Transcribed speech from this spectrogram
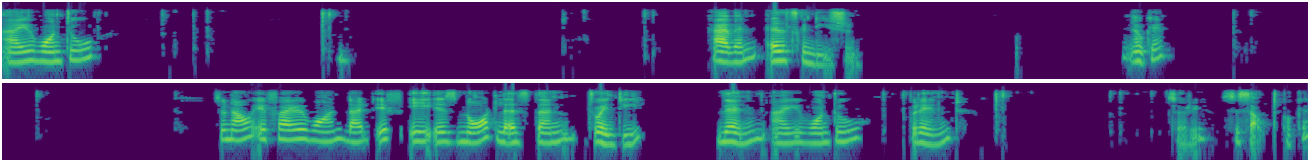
i want to have an else condition. Okay so now if I want that if a is not less than 20 then I want to print sorry sysout okay?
